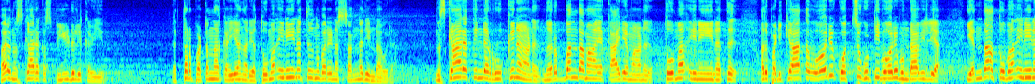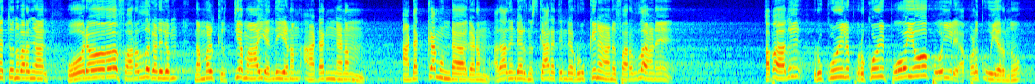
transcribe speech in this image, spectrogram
അവർ നിസ്കാരമൊക്കെ സ്പീഡിൽ കഴിയും എത്ര പെട്ടെന്ന് കഴിയാന്നറിയാം? തുമഇനീനത്ത് എന്ന് പറയുന്ന സംഗതി ഉണ്ടാവില്ല നിസ്കാരത്തിന്റെ റുക്കിനാണ് നിർബന്ധമായ കാര്യമാണ് തുമ ഇനീനത്ത് അത് പഠിക്കാത്ത ഒരു കൊച്ചുകുട്ടി പോലും ഉണ്ടാവില്ല. എന്താ തുമ ഇനീനത്ത് എന്ന് പറഞ്ഞാൽ ഓരോ ഫറലുകളിലും നമ്മൾ കൃത്യമായി എന്ത് ചെയ്യണം? അടങ്ങണം. അടക്കമുണ്ടാകണം. അത് അതിന്റെ നിസ്കാരത്തിന്റെ റുക്കിനാണ് ഫറലാണ് അപ്പോൾ അത് റുക്കുഴിൽ റുക്കുഴിൽ പോയോ പോയില്ലേ? അപ്പോഴേക്ക് ഉയർന്നു.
